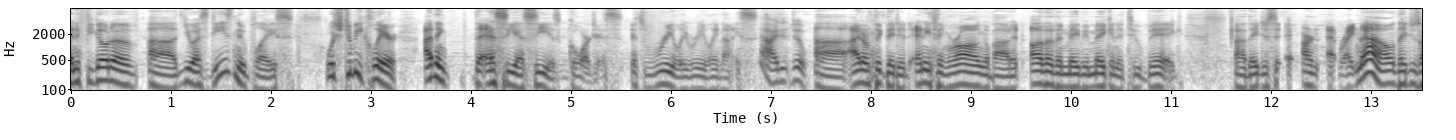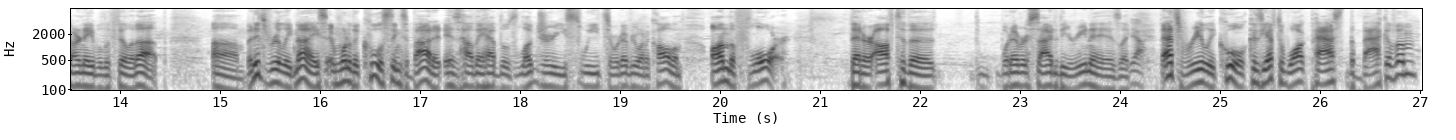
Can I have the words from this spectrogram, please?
And if you go to uh, USD's new place, which to be clear, I think the SCSC is gorgeous. It's really, really nice. Yeah, I do too. Uh, I don't think they did anything wrong about it, other than maybe making it too big. Uh, they just aren't right now. They just aren't able to fill it up. Um, but it's really nice, and one of the coolest things about it is how they have those luxury suites or whatever you want to call them on the floor that are off to the whatever side of the arena is. Like Yeah. that's really cool because you have to walk past the back of them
